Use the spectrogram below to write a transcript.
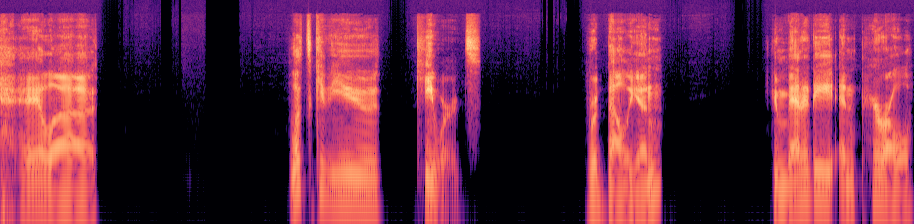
Kayla. Let's give you keywords rebellion, humanity in peril,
